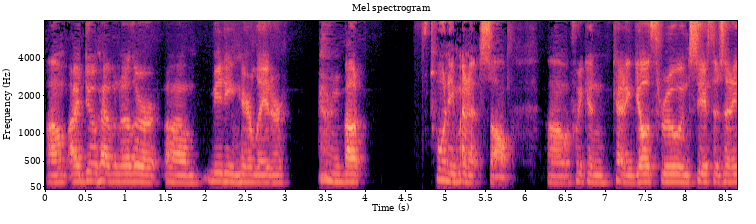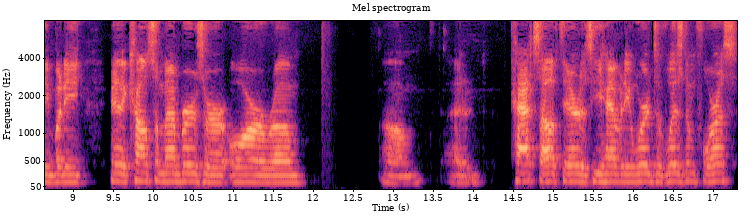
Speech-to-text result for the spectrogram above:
Um, I do have another, um, meeting here later, about 20 minutes, so uh, if we can kind of go through and see if there's anybody, any of the council members or, or um, um, uh, Pat's out there, does he have any words of wisdom for us?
